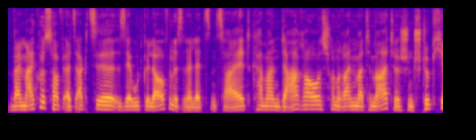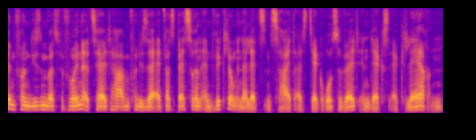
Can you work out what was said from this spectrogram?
weil Microsoft als Aktie sehr gut gelaufen ist in der letzten Zeit, kann man daraus schon rein mathematisch ein Stückchen von diesem, was wir vorhin erzählt haben, von dieser etwas besseren Entwicklung in der letzten Zeit als der große Weltindex erklären.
